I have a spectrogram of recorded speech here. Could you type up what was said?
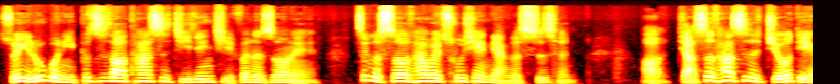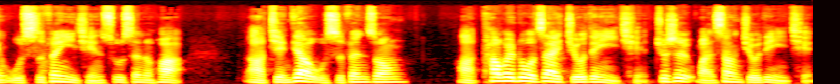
所以，如果你不知道它是几点几分的时候呢，这个时候它会出现两个时辰啊。假设他是九点五十分以前出生的话，啊，减掉五十分钟啊，他会落在九点以前，就是晚上九点以前。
